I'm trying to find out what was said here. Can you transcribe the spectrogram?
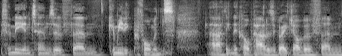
for me in terms of um, comedic performance. Uh, I think Nicole Power does a great job of um,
